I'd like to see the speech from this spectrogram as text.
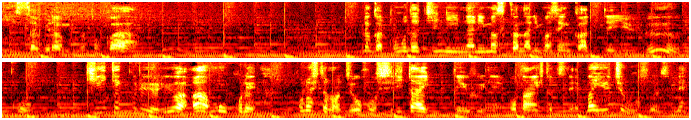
ー、インスタグラムだとかなんか友達になりますかなりませんかっていうこう聞いてくるよりはあもうこれこの人の情報を知りたいっていうふうにねボタン一つでまあ YouTube もそうですね。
